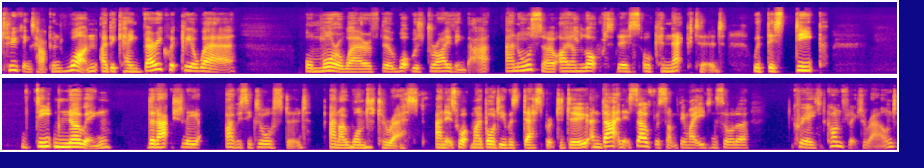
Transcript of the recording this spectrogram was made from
two things happened. One, I became very quickly aware or more aware of the what was driving that. And also i unlocked this or connected with this deep deep knowing that actually i was exhausted and i mm-hmm. wanted to rest. And it's what my body was desperate to do. And that in itself was something my eating disorder created conflict around.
